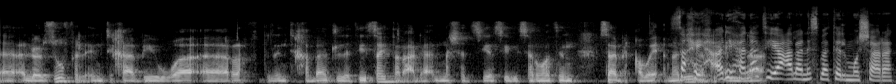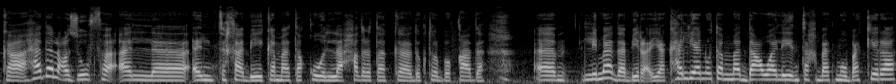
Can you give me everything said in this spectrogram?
العزوف الانتخابي ورفض الانتخابات التي سيطر على المشهد السياسي لسنوات سابقة صحيح. الرهانات هي على نسبة المشاركة. هذا العزوف الانتخابي كما تقول حضرتك دكتور بقاده لماذا برأيك؟ هل لأنه تم الدعوة لانتخابات مبكرة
